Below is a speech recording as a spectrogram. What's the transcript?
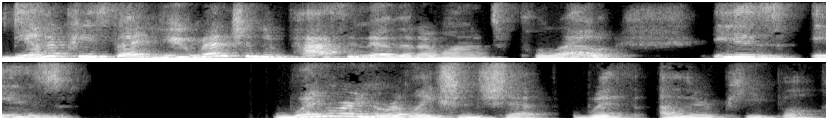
The other piece that you mentioned in passing there that i wanted to pull out is is when we're in a relationship with other people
